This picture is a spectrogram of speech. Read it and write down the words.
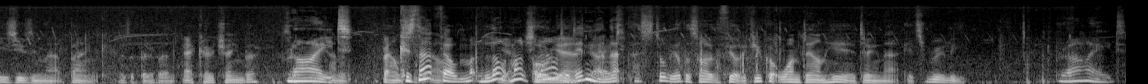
he's using that bank as a bit of an echo chamber. So Right. kind of Because that felt mu- lot, Yeah. much Oh, louder, yeah. didn't And it? that, that's still the other side of the field. If you've got one down here doing that, it's really Right.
